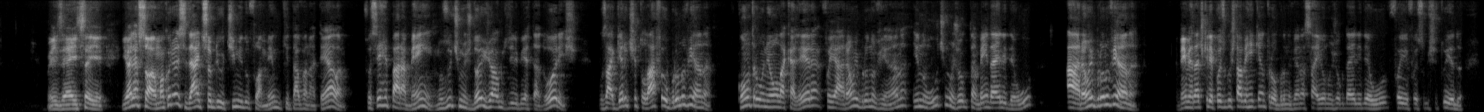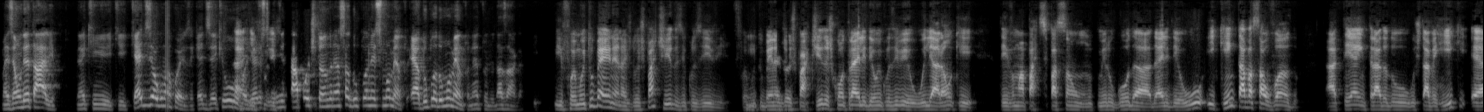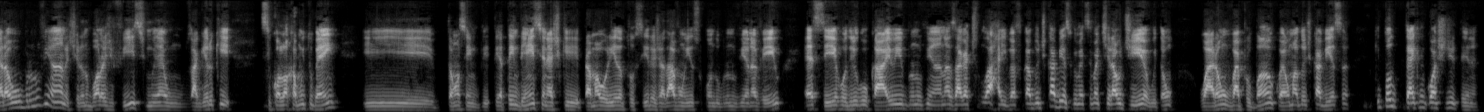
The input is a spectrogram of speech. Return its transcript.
Pois é, isso aí. E olha só, uma curiosidade sobre o time do Flamengo que estava na tela. Se você reparar bem, nos últimos dois jogos de Libertadores, o zagueiro titular foi o Bruno Viana. Contra o União La Calera, foi Arão e Bruno Viana. E no último jogo também da LDU, Arão e Bruno Viana. É bem verdade que depois o Gustavo Henrique entrou. O Bruno Viana saiu no jogo da LDU, foi, foi substituído. Mas é um detalhe né, que, que quer dizer alguma coisa. Quer dizer que o é, Rogério Ceni está apostando nessa dupla nesse momento. É a dupla do momento, né, Túlio, da zaga. E foi muito bem, né, nas duas partidas, inclusive. Foi Sim. muito bem nas duas partidas. Contra a LDU, inclusive, o Ilharão, que teve uma participação no primeiro gol da, da LDU. E quem estava salvando até a entrada do Gustavo Henrique era o Bruno Viana, tirando bolas difíceis, né, um zagueiro que se coloca muito bem e então, assim, ter a tendência, né? Acho que para a maioria da torcida já davam isso quando o Bruno Viana veio, é ser Rodrigo Caio e Bruno Viana a zaga titular. Aí vai ficar dor de cabeça. Como é que você vai tirar o Diego? Então, o Arão vai para o banco, é uma dor de cabeça que todo técnico gosta de ter, né?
